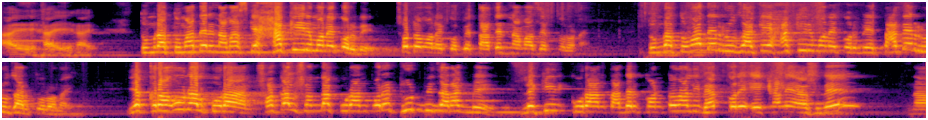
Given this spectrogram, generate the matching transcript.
হায় হায় হায়। তোমরা তোমাদের নামাজকে হাকির মনে করবে, ছোট মনে করবে, তাদের নামাজের তুলনায়। তোমরা তোমাদের রোজাকে হাকির মনে করবে, তাদের রোজার তুলনায়। কোরআন, সকাল সন্ধ্যা কোরআন পরে ঠুট ভিজা রাখবে, লেকিন কোরআন তাদের কন্ট্রোনালি ভেদ করে এখানে আসবে না।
